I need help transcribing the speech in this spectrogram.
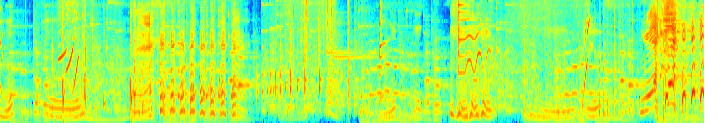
Yeah! Né?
